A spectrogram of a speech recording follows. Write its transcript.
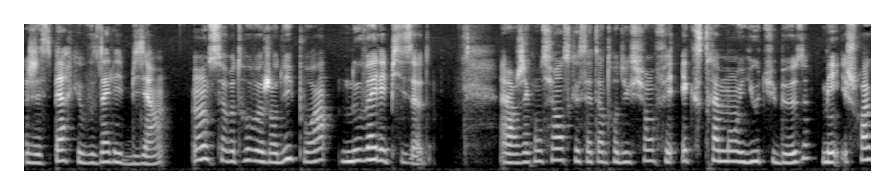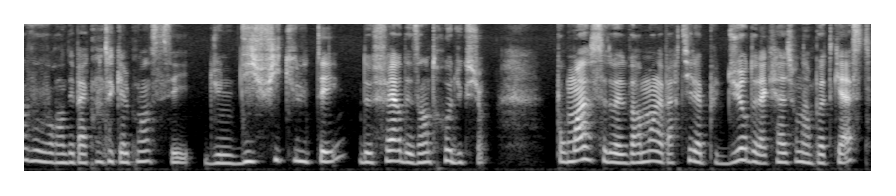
j'espère que vous allez bien. On se retrouve aujourd'hui pour un nouvel épisode. Alors j'ai conscience que cette introduction fait extrêmement youtubeuse, mais je crois que vous vous rendez pas compte à quel point c'est d'une difficulté de faire des introductions. Pour moi, ça doit être vraiment la partie la plus dure de la création d'un podcast.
